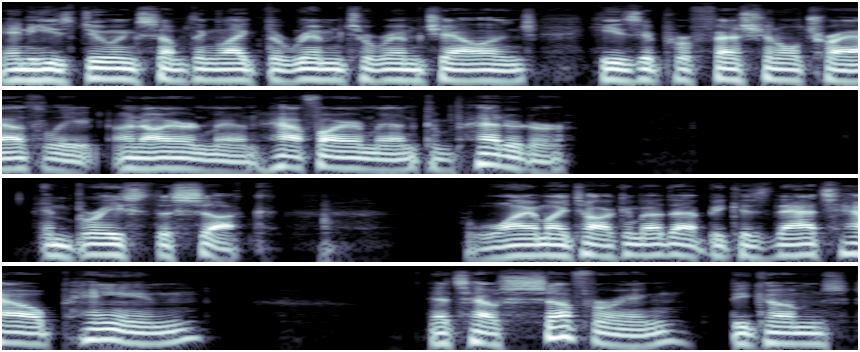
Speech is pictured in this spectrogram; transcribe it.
And he's doing something like the rim to rim challenge. He's a professional triathlete, an Ironman, half Ironman competitor. Embrace the suck. Why am I talking about that? Because that's how pain, that's how suffering becomes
